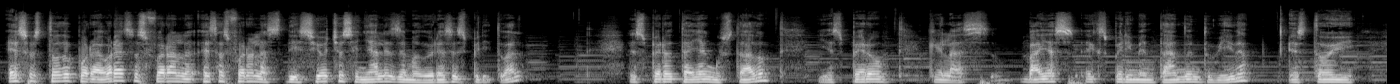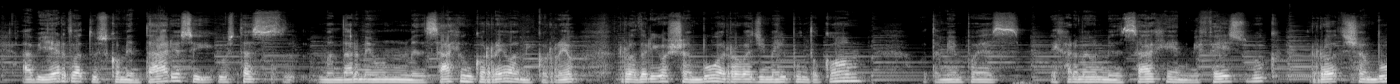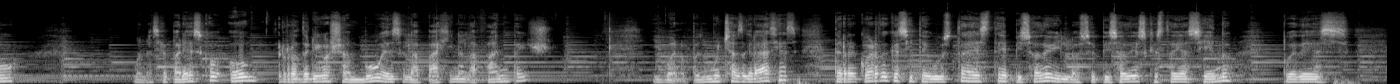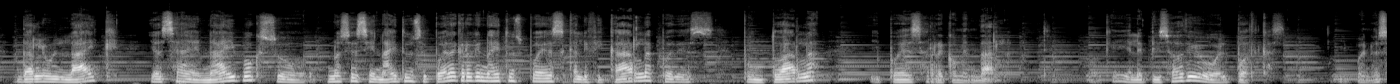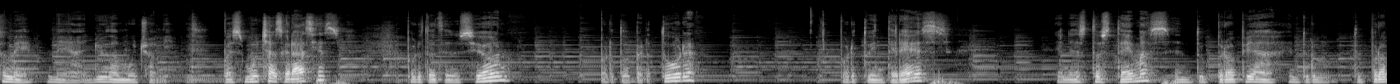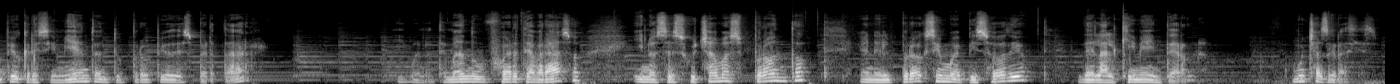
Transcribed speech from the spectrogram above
eso es todo por ahora. Esas fueron, esas fueron las 18 señales de madurez espiritual. Espero te hayan gustado y espero que las vayas experimentando en tu vida. Estoy abierto a tus comentarios si gustas mandarme un mensaje, un correo a mi correo rodrigoshambu.gmail.com o también puedes dejarme un mensaje en mi Facebook, Rod bueno, así aparezco, o Rodrigo Shambú es la página, la fanpage. Y bueno, pues muchas gracias. Te recuerdo que si te gusta este episodio y los episodios que estoy haciendo, puedes darle un like, ya sea en iBox o no sé si en iTunes se puede. Creo que en iTunes puedes calificarla, puedes puntuarla y puedes recomendarla. ¿Ok? El episodio o el podcast. Y bueno, eso me, me ayuda mucho a mí pues muchas gracias por tu atención, por tu apertura, por tu interés en estos temas, en tu propia, en tu, tu propio crecimiento, en tu propio despertar. Y bueno, te mando un fuerte abrazo y nos escuchamos pronto en el próximo episodio de la alquimia interna. Muchas gracias.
